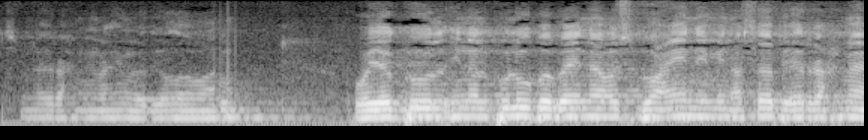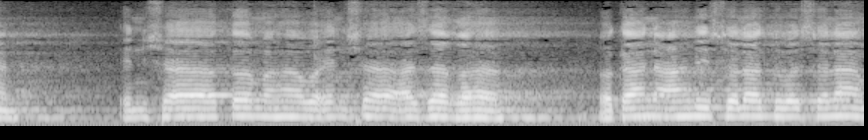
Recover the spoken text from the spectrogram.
Bismillahirrahmanirrahim. Radhiyallahu anhu. Wa yaqul innal quluba baina usbu'aini min asabi'ir rahman. إن شاء أقامها وإن شاء أزاغها. وكان أهل الصلاة والسلام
